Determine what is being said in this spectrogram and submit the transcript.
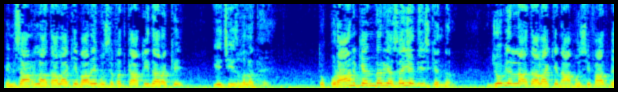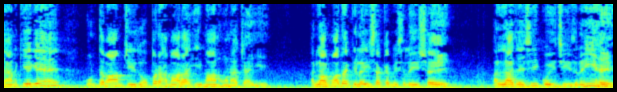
انسان اللہ تعالیٰ کے بارے میں صفت کا عقیدہ رکھے، یہ چیز غلط ہے۔ تو قرآن کے اندر یا صحیح حدیث کے اندر جو بھی اللہ تعالیٰ کے نام و صفات بیان کیے گئے ہیں ان تمام چیزوں پر ہمارا ایمان ہونا چاہیے۔ اللہ مادہ کی لئی سا کمس لئی شے اللہ جیسی کوئی چیز نہیں ہے۔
